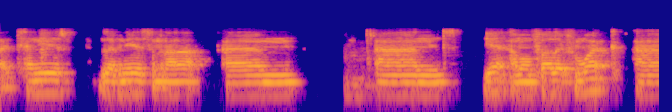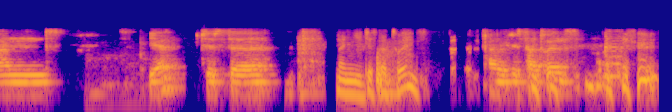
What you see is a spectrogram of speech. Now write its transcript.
like 10 years, 11 years, something like that. Um, and yeah, I'm on furlough from work, and yeah, just uh, And you just had twins. and we've just had twins.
